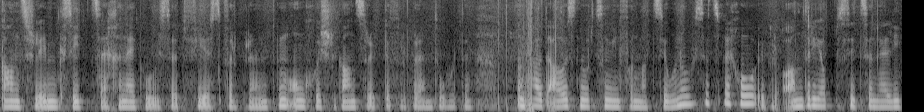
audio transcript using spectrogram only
ganz schlimm die Zechennägel raus, die Füße verbrannt. Mein Onkel ist der ganze Rücken verbrannt worden. Und halt alles nur, um Informationen rauszubekommen über andere Oppositionelle,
